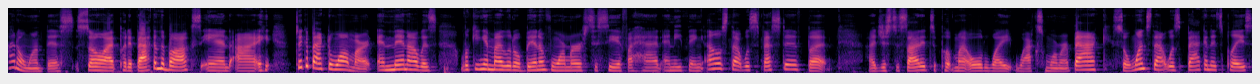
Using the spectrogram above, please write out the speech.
I don't want this. So I put it back in the box and I took it back to Walmart. And then I was looking in my little bin of warmers to see if I had anything else that was festive, but I just decided to put my old white wax warmer back. So once that was back in its place,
